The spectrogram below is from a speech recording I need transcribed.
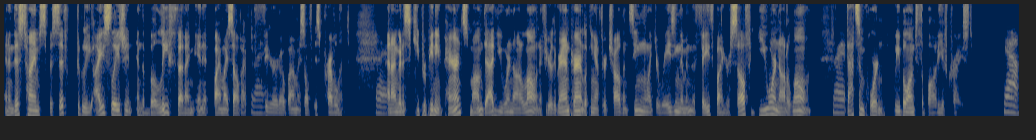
And in this time specifically, isolation and the belief that I'm in it by myself, I have to right. figure it out by myself, is prevalent. Right. And I'm going to keep repeating it. Parents, mom, dad, you are not alone. If you're the grandparent looking after a child and seeming like you're raising them in the faith by yourself, you are not alone. Right. That's important. We belong to the body of Christ. Yeah.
